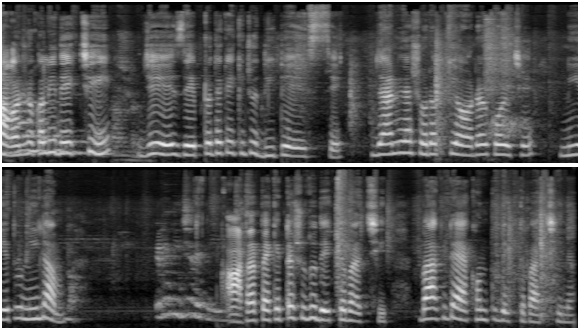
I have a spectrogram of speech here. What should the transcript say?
সকাল সকালই দেখছি যে জেপটো থেকে কিছু দিতে এসছে। জানি না সৌরভ কি অর্ডার করেছে। নিয়ে তো নিলাম। আটার প্যাকেটটা শুধু দেখতে পাচ্ছি। বাকিটা এখন তো দেখতে পাচ্ছি না।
